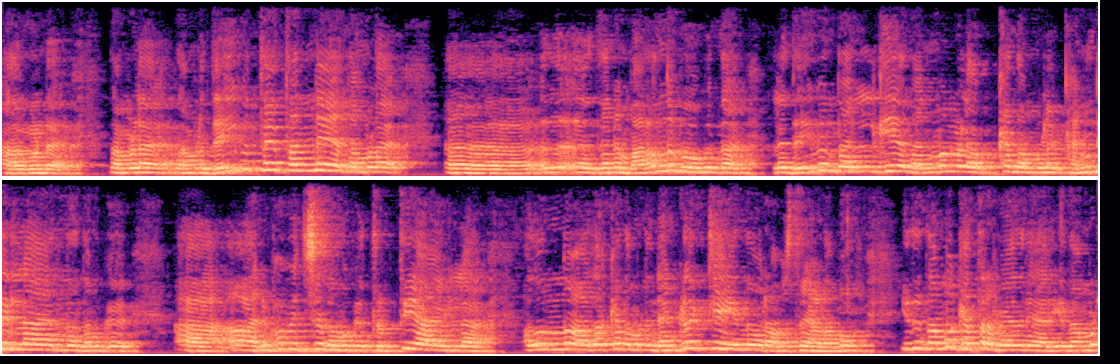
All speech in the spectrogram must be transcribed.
അതുകൊണ്ട് നമ്മൾ നമ്മൾ ദൈവത്തെ തന്നെ നമ്മൾ തന്നെ മറന്നു പോകുന്ന അല്ലെ ദൈവം നൽകിയ നന്മകളൊക്കെ നമ്മൾ കണ്ടില്ല എന്ന് നമുക്ക് അനുഭവിച്ച് നമുക്ക് തൃപ്തിയായില്ല. അതൊന്നും അതൊക്കെ നമ്മൾ നെഗ്ലക്റ്റ് ചെയ്യുന്ന ഒരു അവസ്ഥയാണ് അപ്പം ഇത് നമുക്ക് എത്ര വേദനയായിരിക്കും? നമ്മൾ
